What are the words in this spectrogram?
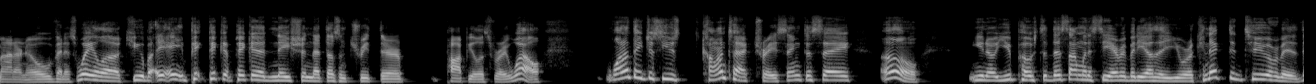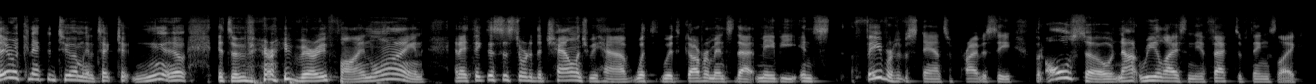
I don't know Venezuela, Cuba. Pick pick a pick a nation that doesn't treat their populace very well. Why don't they just use contact tracing to say, oh, you know, you posted this. I'm going to see everybody else that you were connected to, everybody that they were connected to. I'm going to take, you know, it's a very, very fine line. And I think this is sort of the challenge we have with with governments that may be in favor of a stance of privacy, but also not realizing the effect of things like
